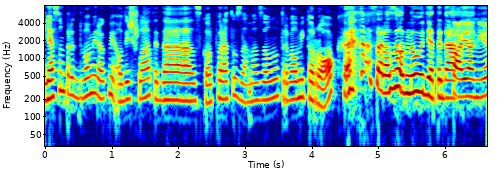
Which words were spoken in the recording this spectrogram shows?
ja som pred dvomi rokmi odišla teda z korporátu z Amazonu. Trvalo mi to rok sa rozhodnúť a teda odpájanie.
